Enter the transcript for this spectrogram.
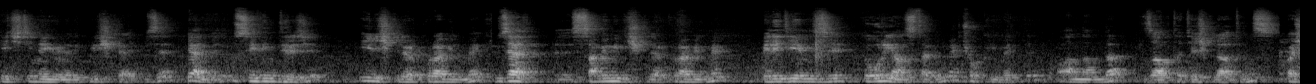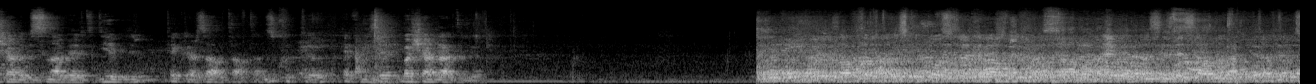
geçtiğine yönelik bir şikayet bize gelmedi. Bu sevindirici. İyi ilişkiler kurabilmek, güzel, e, samimi ilişkiler kurabilmek belediyemizi doğru yansıtabilmek çok kıymetli. O anlamda zabıta teşkilatımız başarılı bir sınav verdi diyebilirim. Tekrar zabıta haftanızı kutluyorum. Hepinize başarılar diliyorum. Zabıta haftanız kutlu arkadaşlar. Siz de sağ olun. Haftanız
